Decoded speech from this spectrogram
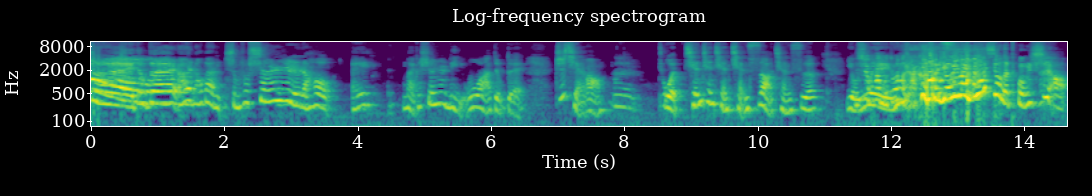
对，对不对？然后老板什么时候生日？然后哎，买个生日礼物啊，对不对？之前啊，嗯，我前前前前司啊，前司有一位 有一位优秀的同事啊，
